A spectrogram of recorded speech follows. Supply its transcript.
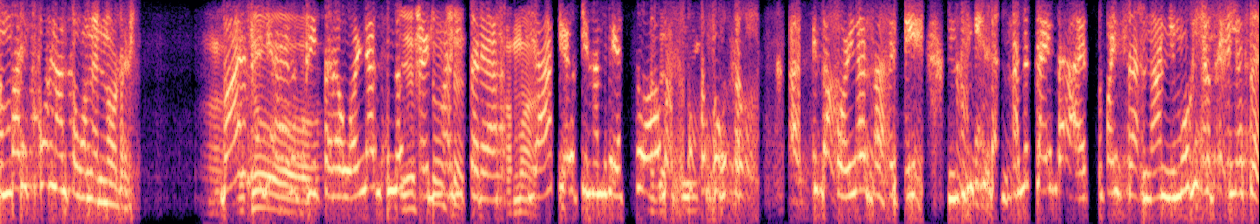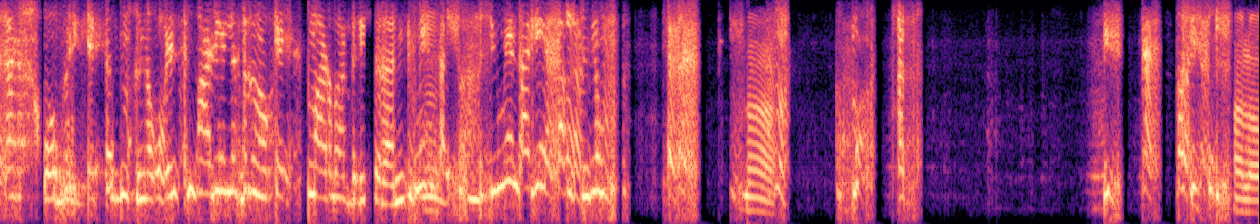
ನಂಬರ್ ಇಸ್ಕೊಂಡು ನಾನು ತಗೊಂಡೇನ್ ನೋಡ್ರಿ. ಎಷ್ಟು ಅಮ್ಮ. ಯಾಕೆ ಹೇಳ್ತೀನಿ ಅಂದ್ರೆ ಎಷ್ಟೋ ಅದರಿಂದ ಒಳ್ಳೇದಾಗೈತಿ ನನ್ನ ಕೈಯಿಂದ ಹತ್ತು ರೂಪಾಯಿ ಸರ್ ನಾನ್ ನಿಮಗೆ ಹೇಳ್ತಾ ಇಲ್ಲ ಸರ್. ಒಬ್ರಿಗೆ ಕೆಟ್ಟದ್ ಒಳ್ಳೇದ್ ಮಾಡ್ಲಿಲ್ಲ ಅಂದ್ರೂ ನಾವು ಕೆಟ್ಟದ್ ಮಾಡ್ಬಾರ್ದ್ರಿ ಸರ್. ನಿಮ್ಮಿಂದ ನಿಮ್ಮಿಂದಾಗಿ ನೀವು ಹಲೋ.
